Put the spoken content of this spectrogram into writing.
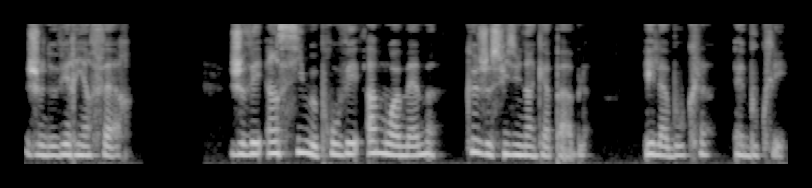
je ne vais rien faire. Je vais ainsi me prouver à moi-même que je suis une incapable. Et la boucle est bouclée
